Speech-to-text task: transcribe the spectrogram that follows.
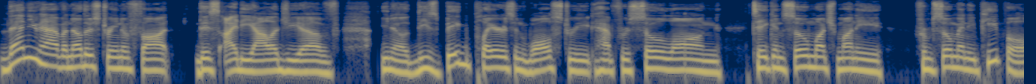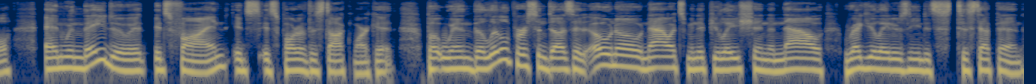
Then you have another strain of thought this ideology of, you know, these big players in Wall Street have for so long taken so much money from so many people and when they do it it's fine. It's it's part of the stock market. But when the little person does it oh no now it's manipulation and now regulators need to, step in.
